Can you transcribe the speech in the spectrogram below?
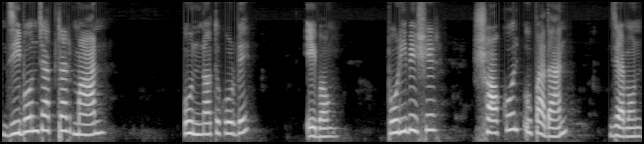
জীবনযাত্রার মান উন্নত করবে এবং পরিবেশের সকল উপাদান যেমন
